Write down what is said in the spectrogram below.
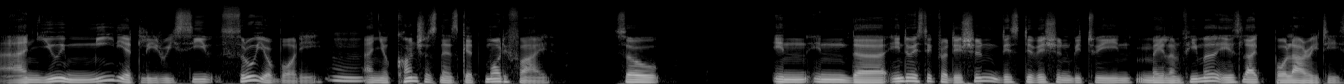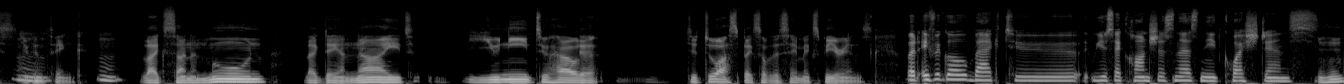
and you immediately receive through your body Mm. and your consciousness get modified. So in in the Hinduistic tradition, this division between male and female is like polarities, you can Mm. think. Mm. Like sun and moon, like day and night. You need to have the, the two aspects of the same experience. But if we go back to, you say consciousness need questions Mm-hmm.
